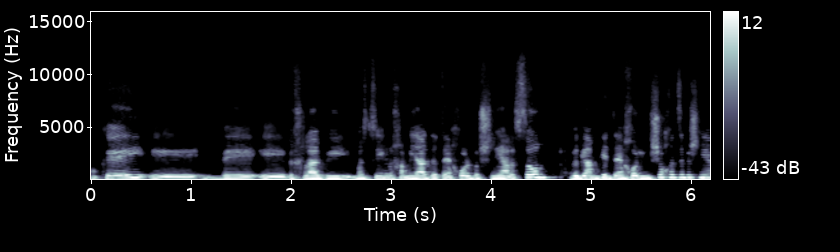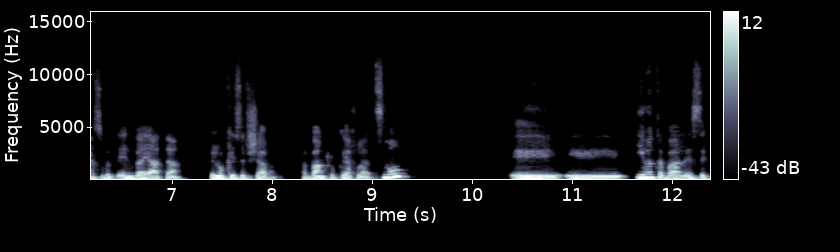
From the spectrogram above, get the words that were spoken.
אוקיי? אה, ובכלל מציעים לך מיד, אתה יכול בשנייה לסום, וגם כן אתה יכול למשוך את זה בשנייה, זאת אומרת אין בעיה, אתה, זה לא כסף שהבנק לוקח לעצמו. אה, אה, אם אתה בעל עסק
